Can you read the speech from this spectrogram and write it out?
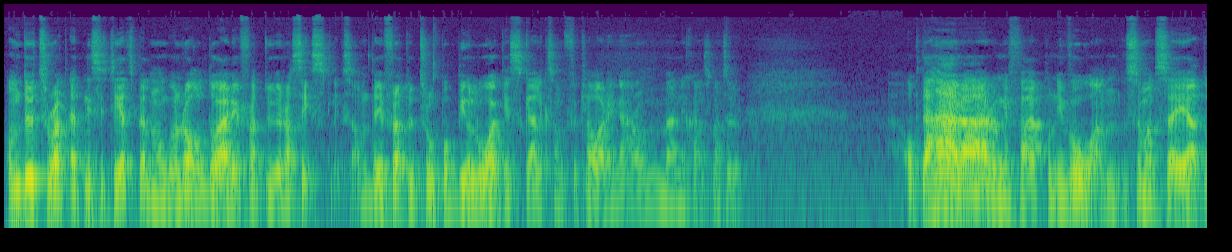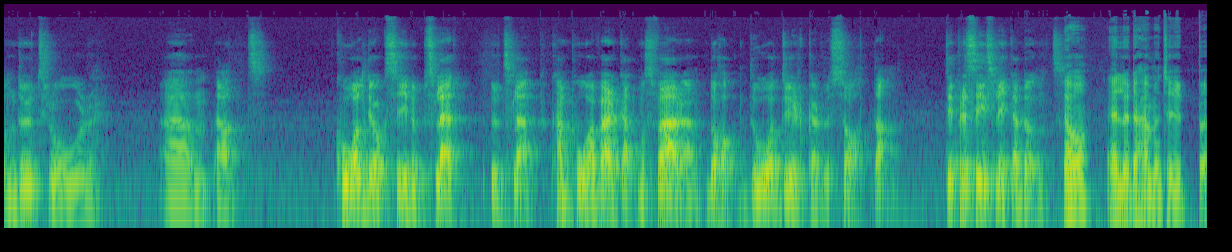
om du tror att etnicitet spelar någon roll, då är det för att du är rasist. Liksom. Det är för att du tror på biologiska liksom, förklaringar om människans natur. Och det här är ungefär på nivån som att säga att om du tror ehm, att koldioxidutsläpp utsläpp kan påverka atmosfären, då, då dyrkar du Satan. Det är precis lika dumt. Ja, eller det här med typ eh,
